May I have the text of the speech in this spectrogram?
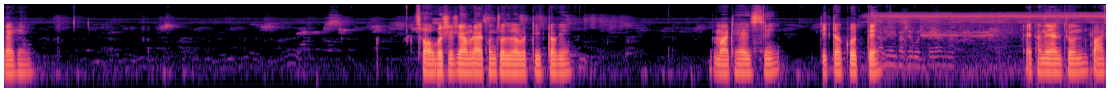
দেখেন। সো অবশেষে আমরা এখন চলে যাব টিকটকে। মাঠে আসছি টিকটক করতে। এখানে একজন পাট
